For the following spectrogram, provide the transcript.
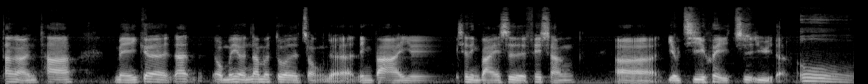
当然它。每一个，那我们有那么多的种的淋巴癌，有些淋巴癌是非常呃有机会治愈的哦。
